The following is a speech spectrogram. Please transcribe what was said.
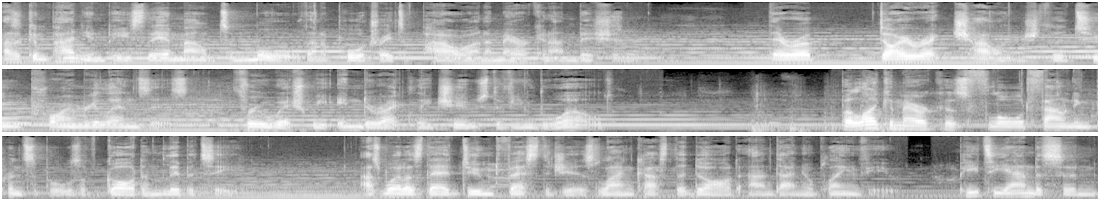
As a companion piece, they amount to more than a portrait of power and American ambition. They're a direct challenge to the two primary lenses through which we indirectly choose to view the world. But like America's flawed founding principles of God and liberty, as well as their doomed vestiges Lancaster Dodd and Daniel Plainview, P.T. Anderson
